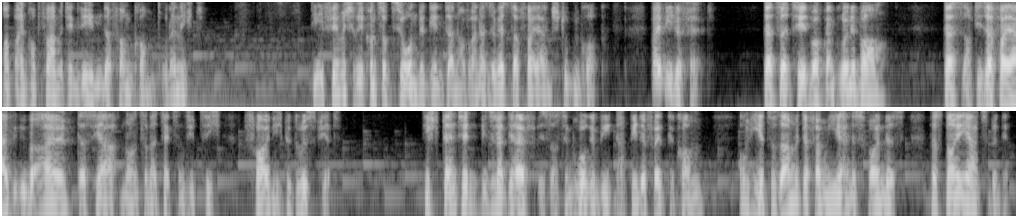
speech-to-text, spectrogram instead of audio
ob ein Opfer mit dem Leben davonkommt oder nicht. Die filmische Rekonstruktion beginnt dann auf einer Silvesterfeier in Stutenbrock bei Bielefeld. Dazu erzählt Wolfgang Grönebaum, dass auf dieser Feier wie überall das Jahr 1976 freudig begrüßt wird. Die Studentin Gisela Greff ist aus dem Ruhrgebiet nach Bielefeld gekommen, um hier zusammen mit der Familie eines Freundes das neue Jahr zu beginnen.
